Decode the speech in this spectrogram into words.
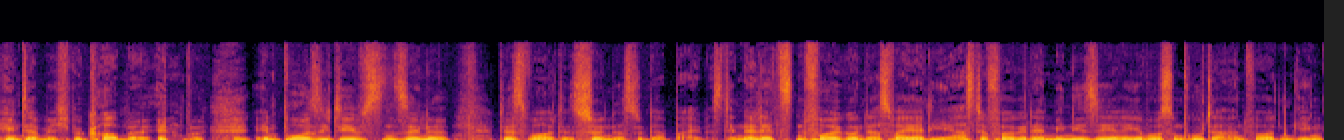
hinter mich bekomme, im, im, positivsten Sinne des Wortes. Schön, dass du dabei bist. In der letzten Folge, und das war ja die erste Folge der Miniserie, wo es um gute Antworten ging,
